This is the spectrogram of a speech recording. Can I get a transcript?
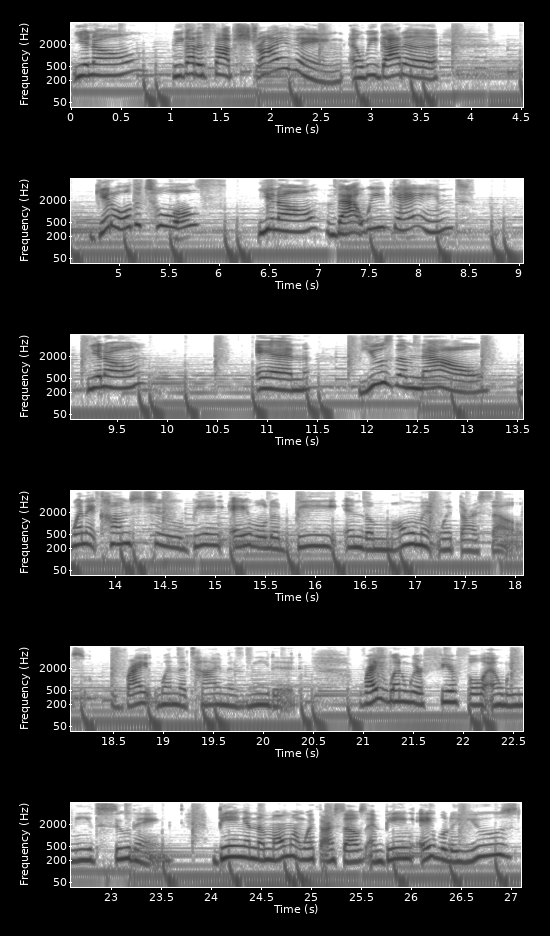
you know? We got to stop striving and we got to get all the tools, you know, that we gained, you know, and use them now when it comes to being able to be in the moment with ourselves, right when the time is needed, right when we're fearful and we need soothing, being in the moment with ourselves and being able to use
